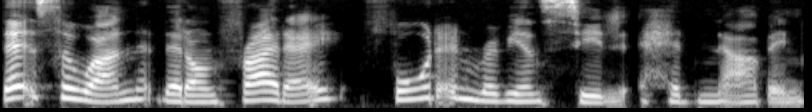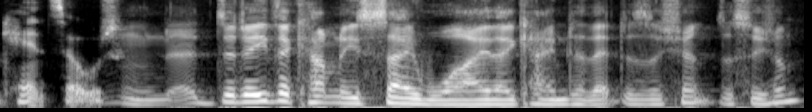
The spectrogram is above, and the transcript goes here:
That's the one that on Friday, Ford and Rivian said had now been cancelled. Hmm, did either company say why they came to that decision?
